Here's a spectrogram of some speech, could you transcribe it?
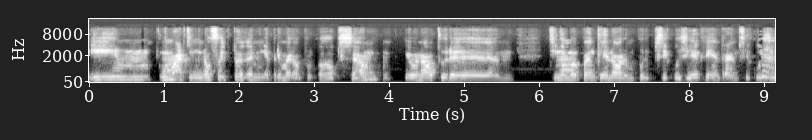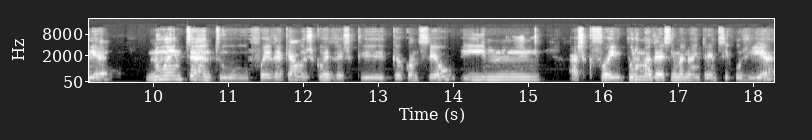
E um, o marketing não foi toda a minha primeira op opção. Eu, na altura, um, tinha uma panca enorme por psicologia, queria entrar em psicologia. No entanto, foi daquelas coisas que, que aconteceu e hum, acho que foi por uma décima não entrei em psicologia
